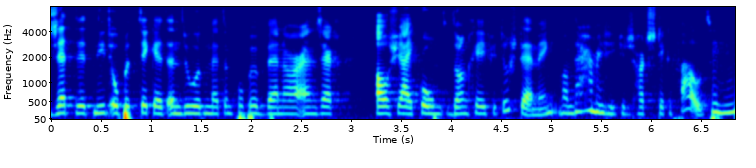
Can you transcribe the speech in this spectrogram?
zet dit niet op het ticket en doe het met een pop-up banner en zeg als jij komt, dan geef je toestemming. Want daarmee zit je dus hartstikke fout. Mhm.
